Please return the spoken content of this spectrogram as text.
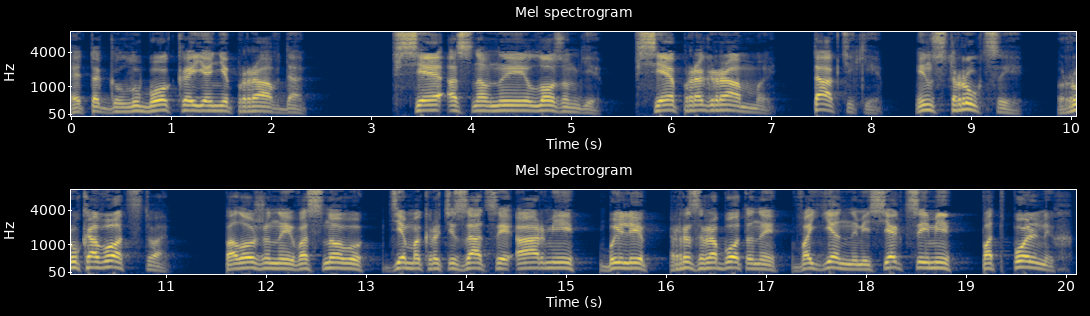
это глубокая неправда. Все основные лозунги, все программы, тактики, инструкции – руководство, положенные в основу демократизации армии, были разработаны военными секциями подпольных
